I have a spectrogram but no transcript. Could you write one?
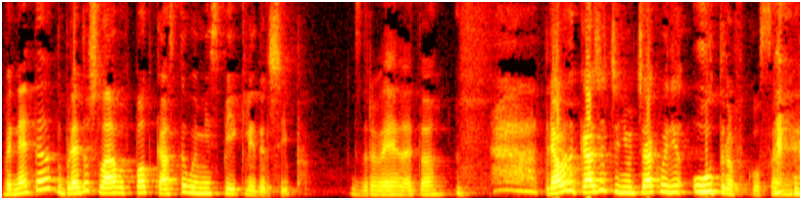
Венета, добре дошла в подкаста Women Speak Leadership. Здравей, Анета! Трябва да кажа, че ни очаква един ултра вкусен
